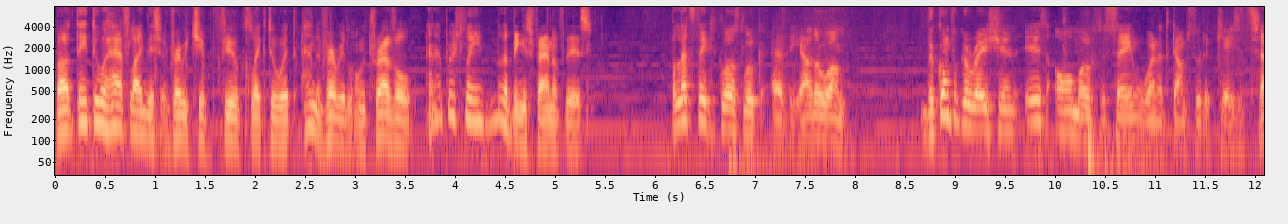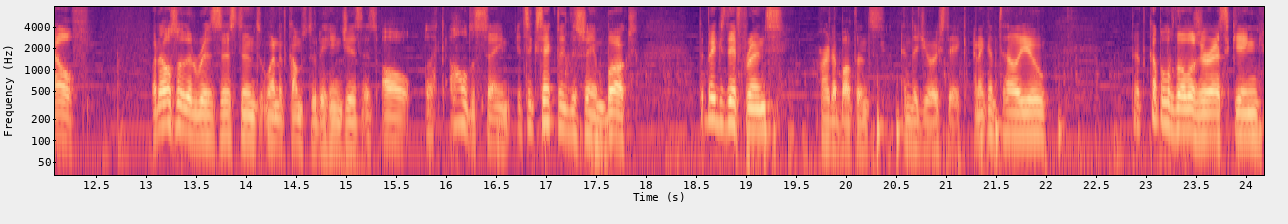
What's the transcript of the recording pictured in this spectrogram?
But they do have like this very cheap feel click to it and a very long travel. And I'm personally not the biggest fan of this. But let's take a close look at the other one. The configuration is almost the same when it comes to the case itself. But also the resistance when it comes to the hinges is all like all the same. It's exactly the same box. The biggest difference are the buttons and the joystick. And I can tell you that a couple of dollars you're asking,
